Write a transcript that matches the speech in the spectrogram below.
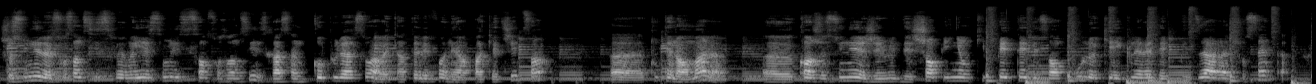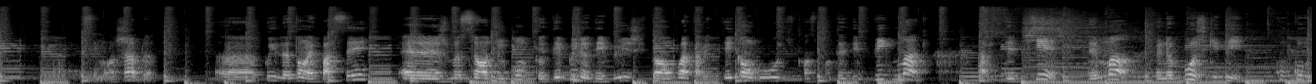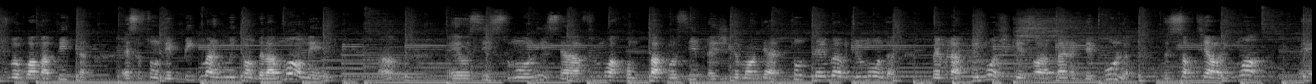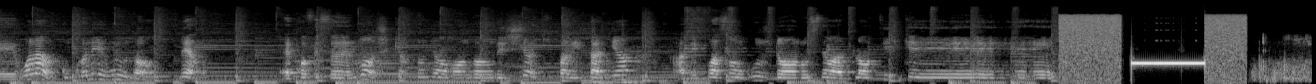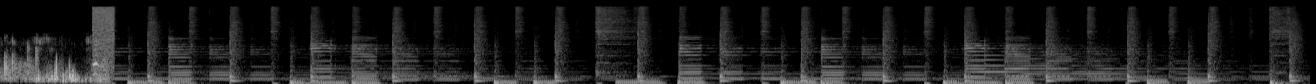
Je suis né le 66 février 1666 grâce à une copulation avec un téléphone et un paquet de chips. Hein. Euh, tout est normal. Euh, quand je suis né, j'ai vu des champignons qui pétaient, des ampoules qui éclairaient des pizzas à la chaussette. Euh, c'est mangeable. Puis le temps est passé et je me suis rendu compte que depuis le début, j'étais en boîte avec des kangourous qui transportaient des Big Mac avec des pieds, des mains, une bouche qui dit Coucou, tu veux voir ma bite Et ce sont des Big Mac mutants de la mort, mais. Hein et aussi, sous mon lit, c'est un fumoir comme pas possible. Et j'ai demandé à toutes les meufs du monde, même la plus moche qui est sur la planète des poules, de sortir avec moi. Et voilà, vous comprenez, oui ou non? Merde. Et professionnellement, je cartonnais en vendant des chiens qui parlent italien à des poissons rouges dans l'océan Atlantique et...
